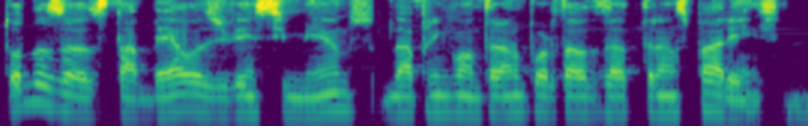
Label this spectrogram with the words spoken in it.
Todas as tabelas de vencimentos dá para encontrar no portal da transparência. Né?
